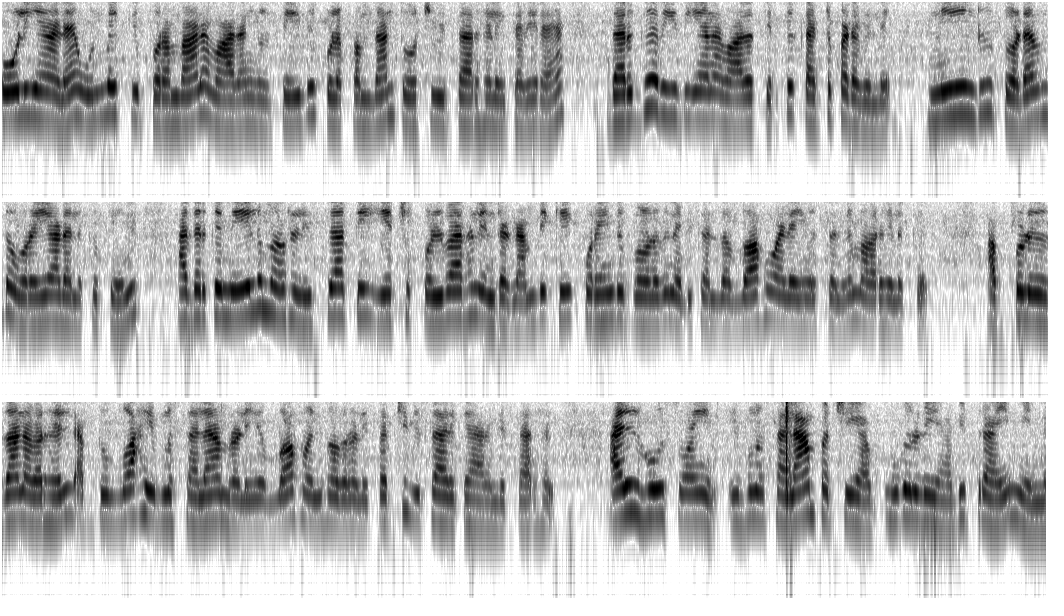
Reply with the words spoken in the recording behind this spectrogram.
போலியான உண்மைக்கு புறம்பான வாதங்கள் செய்து குழப்பம்தான் தோற்றுவித்தார்களே தவிர தர்க்க ரீதியான வாதத்திற்கு கட்டுப்படவில்லை. நீண்டு தொடர்ந்த உரையாடலுக்கு பின் அதற்கு மேலும் அவர்கள் இஸ்லாத்தை ஏற்றுக்கொள்வார்கள் என்ற நம்பிக்கை குறைந்து போனது நபி சல்லாஹூ அலைவசல்லம் அவர்களுக்கு. அப்பொழுதுதான் அவர்கள் அப்துல்லாஹ் இப்னு சலாம் அலி அல்லாஹ் அவர்களை பற்றி விசாரிக்க ஆரம்பித்தார்கள். அல் ஹூஸ்வைன் இப்னு சலாம் பற்றிய உங்களுடைய அபிப்பிராயம் என்ன?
